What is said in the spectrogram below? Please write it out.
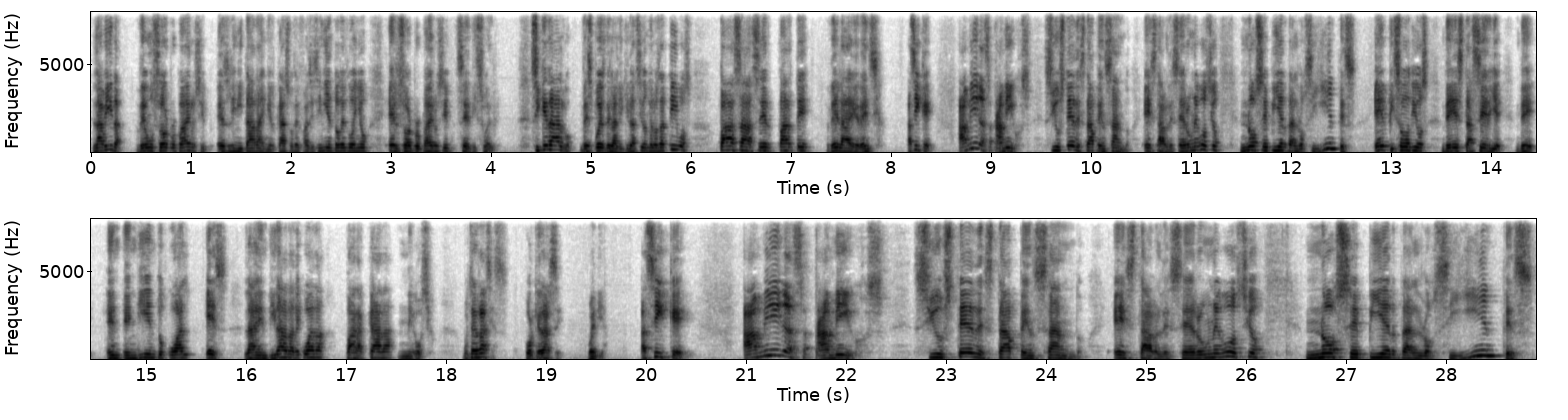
La vida de un sole proprietorship es limitada en el caso de fallecimiento del dueño, el sole proprietorship se disuelve. Si queda algo después de la liquidación de los activos, pasa a ser parte de la herencia. Así que, amigas, amigos, si usted está pensando establecer un negocio, no se pierdan los siguientes episodios de esta serie de Entendiendo cuál es la entidad adecuada para cada negocio. Muchas gracias por quedarse. Buen día. Así que, amigas, amigos, si usted está pensando establecer un negocio, no se pierdan los siguientes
